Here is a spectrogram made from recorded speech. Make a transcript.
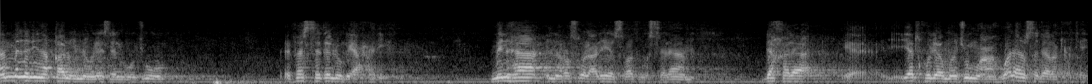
أما الذين قالوا إنه ليس للوجوب فاستدلوا بأحاديث. منها أن الرسول عليه الصلاة والسلام دخل يدخل يوم الجمعة ولا يصلي ركعتين.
